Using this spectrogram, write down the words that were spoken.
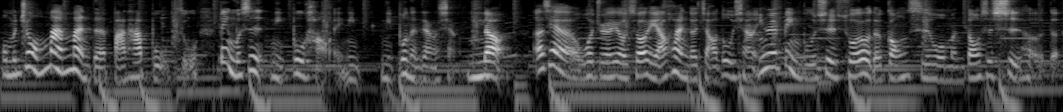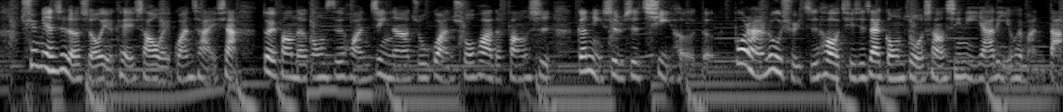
我们就慢慢的把它补足，并不是你不好诶、你你不能这样想，no。而且我觉得有时候也要换个角度想，因为并不是所有的公司我们都是适合的。去面试的时候也可以稍微观察一下对方的公司环境啊，主管说话的方式跟你是不是契合的，不然录取之后，其实在工作上心理压力也会蛮大。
